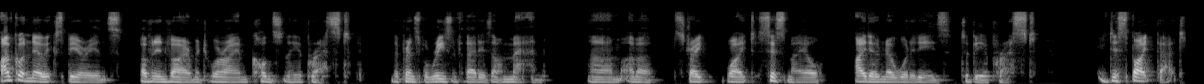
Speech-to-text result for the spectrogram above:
I've got no experience of an environment where I am constantly oppressed. The principal reason for that is I'm man. Um, I'm a straight, white, cis male. I don't know what it is to be oppressed. Despite that,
